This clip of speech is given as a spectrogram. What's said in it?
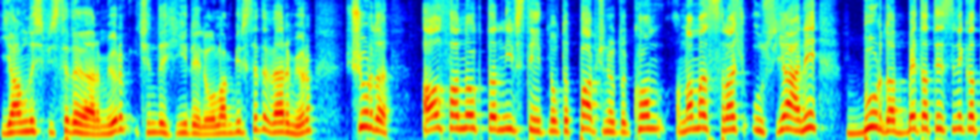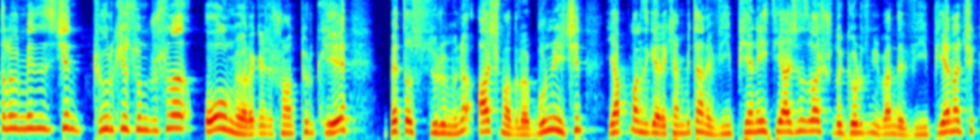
Yanlış bir site de vermiyorum. İçinde hileli olan bir site de vermiyorum. Şurada alfa.newstate.pubg.com ama slash us yani burada beta testine katılabilmeniz için Türkiye sunucusuna olmuyor arkadaşlar. Şu an Türkiye'ye beta sürümünü açmadılar. Bunun için yapmanız gereken bir tane VPN'e ihtiyacınız var. Şurada gördüğünüz gibi ben de VPN açık.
